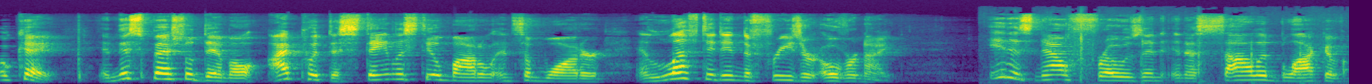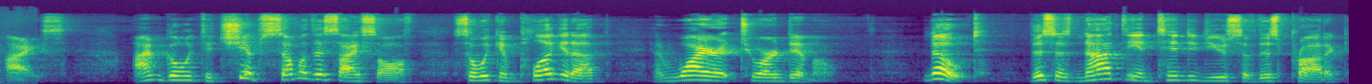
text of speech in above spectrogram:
Okay, in this special demo, I put the stainless steel model in some water and left it in the freezer overnight. It is now frozen in a solid block of ice. I'm going to chip some of this ice off so we can plug it up and wire it to our demo. Note, this is not the intended use of this product,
